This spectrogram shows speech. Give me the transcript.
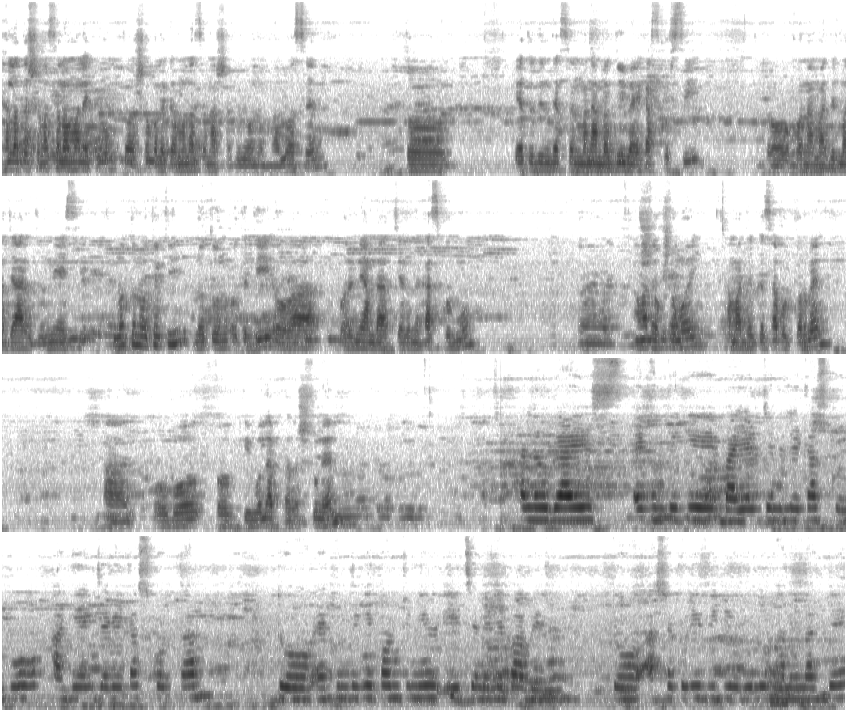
Hello দর্শক আসসালামু আলাইকুম। তো সকলে কেমন আছেন? আশা করি অনেক ভালো আছেন। তো এতদিন দেখছেন মানে আমরা দুই ভাই কাজ করছি। তো এখন আমাদের মাঝে আরেকজন নিয়ে আসছি নতুন অতিথি। নতুন অতিথি ও ওরা নিয়ে আমরা চ্যানেলে কাজ করব। আমাদের সময় আমাদেরকে সাপোর্ট করবেন। আর ও বউ ও কী বলে আপনারা শুনেন? হ্যালো গাইস এখন থেকে বাইরের চ্যানেলে কাজ করব। আগে এক জায়গায় কাজ করতাম। তো এখন থেকে কন্টিনিউ এই চ্যানেলে পাবেন। তো আশা করি ভিডিওগুলো ভালো লাগবে।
